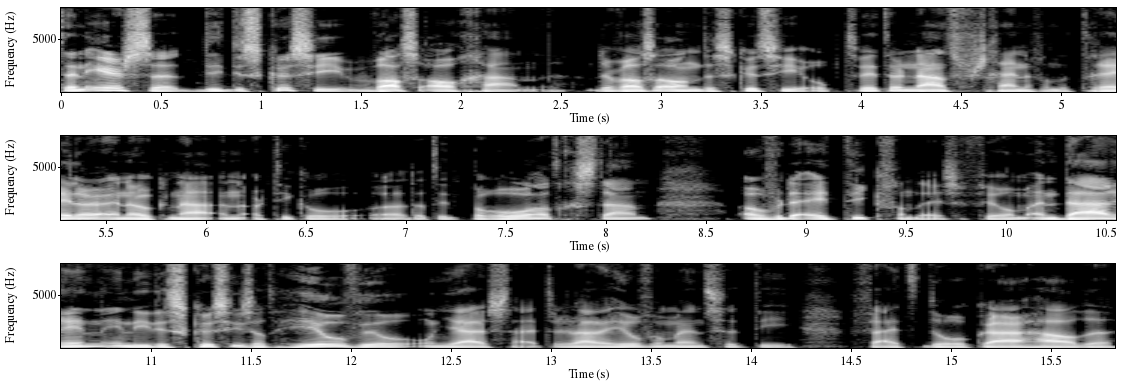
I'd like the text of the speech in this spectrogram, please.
Ten eerste, die discussie was al gaande. Er was al een discussie op Twitter na het verschijnen van de trailer en ook na een artikel uh, dat in het Parool had gestaan over de ethiek van deze film. En daarin, in die discussie, zat heel veel onjuistheid. Er waren heel veel mensen die feiten door elkaar haalden.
